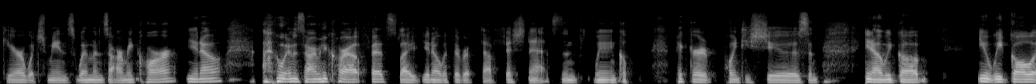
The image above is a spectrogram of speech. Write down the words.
gear, which means women's army corps, you know, women's army corps outfits, like, you know, with the ripped up fishnets and winkle picker pointy shoes. And, you know, we go, you know, we'd go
